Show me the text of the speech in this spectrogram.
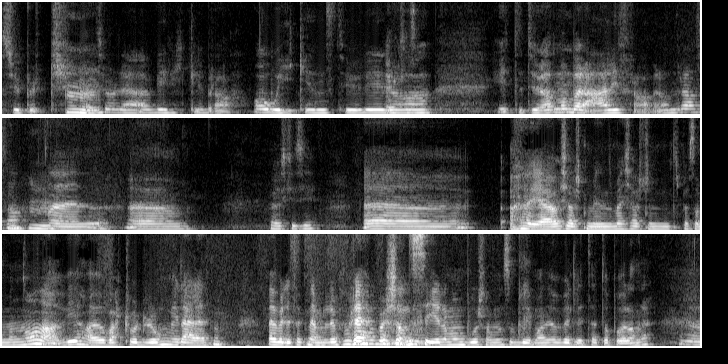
supert. Mm. Jeg tror det er virkelig bra. Og weekendsturer Ikke og sant. Hytteturer. At man bare er litt fra hverandre, altså. Mm. Uh, hva skal jeg si uh, Jeg og kjæresten min som er kjæresten som er sammen nå, da, vi har jo hvert vårt rom i leiligheten. Jeg er veldig takknemlig for det. For som du sier, når man bor sammen, så blir man jo veldig tett oppå hverandre. Ja.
